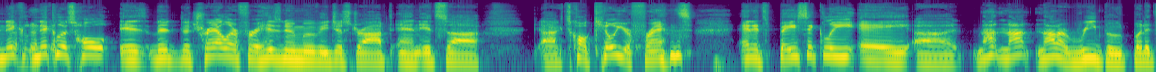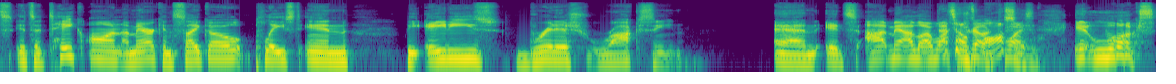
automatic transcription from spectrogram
Nick Nicholas Hoult is the the trailer for his new movie just dropped, and it's uh, uh it's called Kill Your Friends, and it's basically a uh not not not a reboot, but it's it's a take on American Psycho placed in the '80s British rock scene and it's I man, I, I watched the trailer awesome. twice. It looks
